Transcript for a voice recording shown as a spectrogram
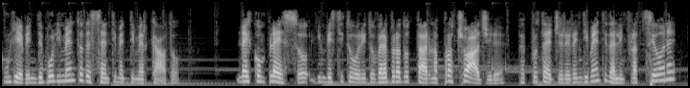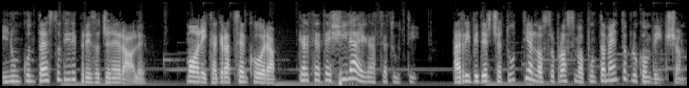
un lieve indebolimento del sentiment di mercato. Nel complesso, gli investitori dovrebbero adottare un approccio agile per proteggere i rendimenti dall'inflazione in un contesto di ripresa generale. Monica, grazie ancora. Grazie a te Sheila e grazie a tutti. Arrivederci a tutti al nostro prossimo appuntamento Blue Conviction.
